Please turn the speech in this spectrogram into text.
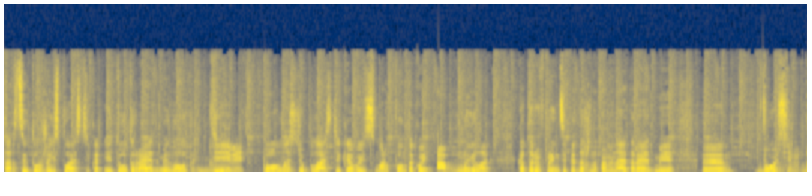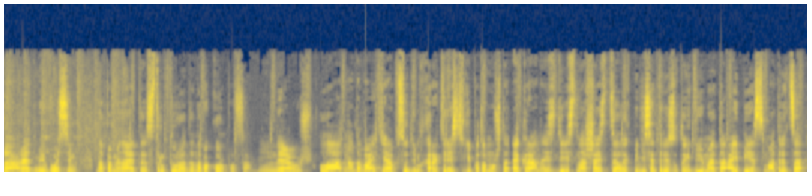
Торцы тоже из пластика. И тут Redmi Note 9. Полностью пластиковый смартфон, такой обмылок, который в принципе даже напоминает Redmi э, 8, да, Redmi 8 напоминает структуру данного корпуса. Да уж. Ладно, давайте обсудим характеристики, потому что экран здесь на 6,53 дюйма. Это IPS матрица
